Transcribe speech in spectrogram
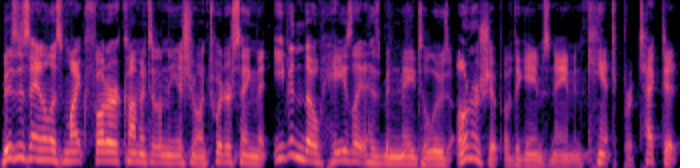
Business analyst Mike Futter commented on the issue on Twitter saying that even though Hazelight has been made to lose ownership of the game's name and can't protect it,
